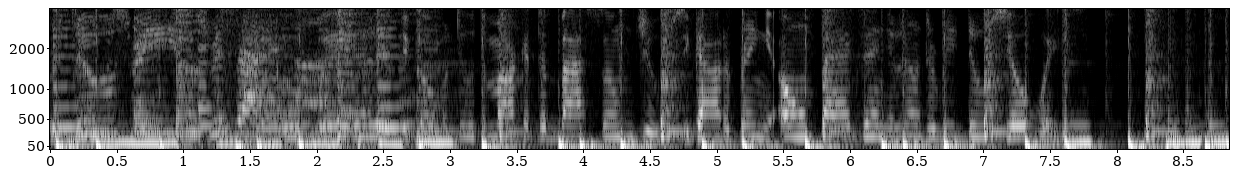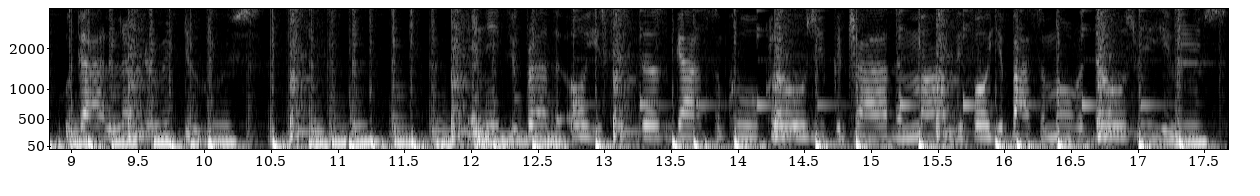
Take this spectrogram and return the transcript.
Reduce, reuse, recycle. Well, if you're going to the market to buy some juice, you gotta bring your own bags and you learn to reduce your waste. We gotta learn to reduce. And if your brother or your sister's got some cool clothes, you could try them on before you buy some more of those reuse.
